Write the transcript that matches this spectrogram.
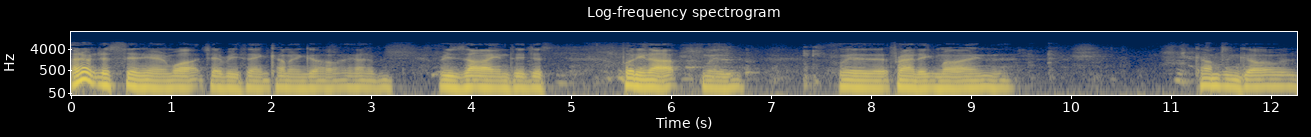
I don't just sit here and watch everything come and go. I'm resigned to just putting up with with a frantic mind. Comes and goes.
